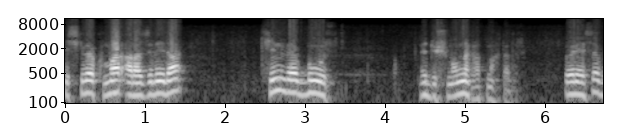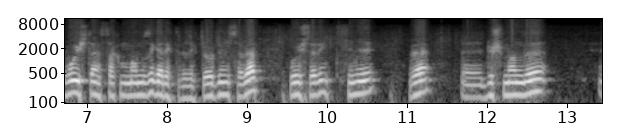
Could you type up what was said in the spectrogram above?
içki ve kumar aracılığıyla kin ve buz ve düşmanlık atmaktadır. Öyleyse bu işten sakınmamızı gerektirecek dördüncü sebep bu işlerin kini ve e, düşmanlığı e,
